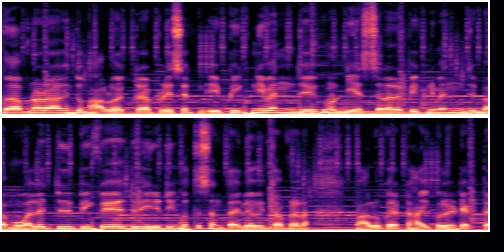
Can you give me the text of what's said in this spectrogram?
তো আপনারা কিন্তু ভালো একটা প্রিসেট পিক নেবেন, যে কোনো ডিএসএলআর পিক নেবেন, বা মোবাইলের যদি পিকে যদি এডিটিং করতে চান, তাইলে কিন্তু আপনারা ভালো করে একটা হাই কোয়ালিটি একটা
